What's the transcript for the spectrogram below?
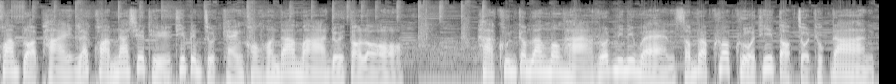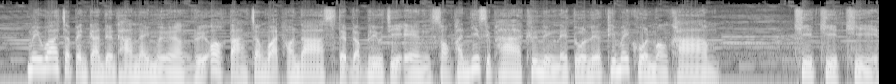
ความปลอดภัยและความน่าเชื่อถือที่เป็นจุดแข็งของ Honda มาโดยตลอดหากคุณกำลังมองหารถมินิแวนสำหรับครอบครัวที่ตอบโจทย์ทุกด้าน ไม่ว่าจะเป็นการเดินทางในเมือง หรือออกต่างจังหวัด Honda Step WGN 2025 คือหนึ่งในตัวเลือกที่ไม่ควรมองข้าม ขีดขีดขีด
